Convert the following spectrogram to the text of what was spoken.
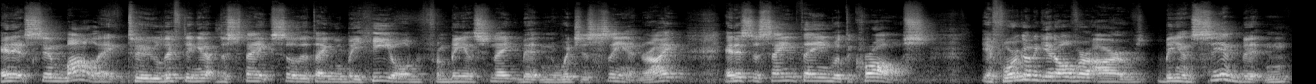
and it's symbolic to lifting up the snakes so that they will be healed from being snake bitten, which is sin, right? And it's the same thing with the cross. If we're going to get over our being sin bitten,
